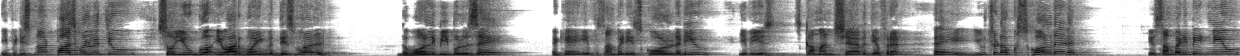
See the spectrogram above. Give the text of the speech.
If it is not possible with you, so you go you are going with this world. The worldly people will say, okay, if somebody scolded you, if you come and share with your friend, hey, you should have scolded it. If somebody beaten you,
